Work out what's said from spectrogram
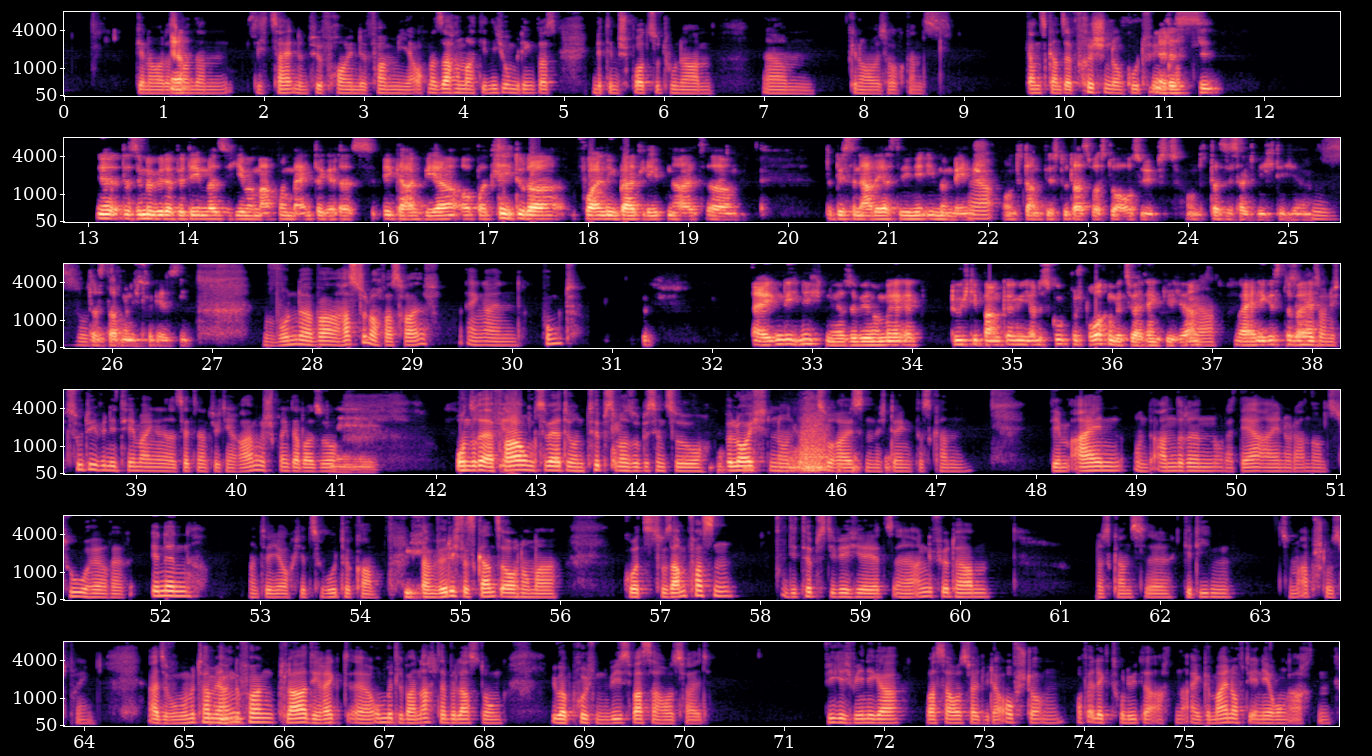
genau, dass Ja. man dann sich Zeit nimmt für Freunde, Familie, auch mal Sachen macht, die nicht unbedingt was mit dem Sport zu tun haben. Ähm, genau, ist auch ganz, ganz, ganz erfrischend und gut für Ja, das, ja, das sind wir wieder bei dem, was ich eben am Anfang meinte, dass egal wer, ob Athlet oder vor allen Dingen bei Athleten halt, ähm, du bist in allererster Linie immer Mensch Ja. und dann bist du das, was du ausübst. Und das ist halt wichtig, ja. So Das darf man nicht vergessen. Wunderbar. Hast du noch was, Ralf? Ein Punkt? Eigentlich nicht. Ne? Also wir haben ja durch die Bank eigentlich alles gut besprochen, wir zwei, denke ich, ja. ja. War einiges Wir sind dabei. jetzt auch nicht zu tief in die Themen eingegangen, das hätte natürlich den Rahmen gesprengt, aber so Nee. unsere Erfahrungswerte und Tipps mal so ein bisschen zu beleuchten und anzureißen. Ich denke, das kann dem einen und anderen oder der einen oder anderen ZuhörerInnen natürlich auch hier zugutekommen. Dann würde ich das Ganze auch nochmal kurz zusammenfassen. Die Tipps, die wir hier jetzt äh, angeführt haben, das Ganze gediegen zum Abschluss bringen. Also, womit haben wir Mhm. angefangen? Klar, direkt äh, unmittelbar nach der Belastung überprüfen, wie ist Wasserhaushalt. Wiege ich weniger, Wasserhaushalt wieder aufstocken, auf Elektrolyte achten, allgemein auf die Ernährung achten,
